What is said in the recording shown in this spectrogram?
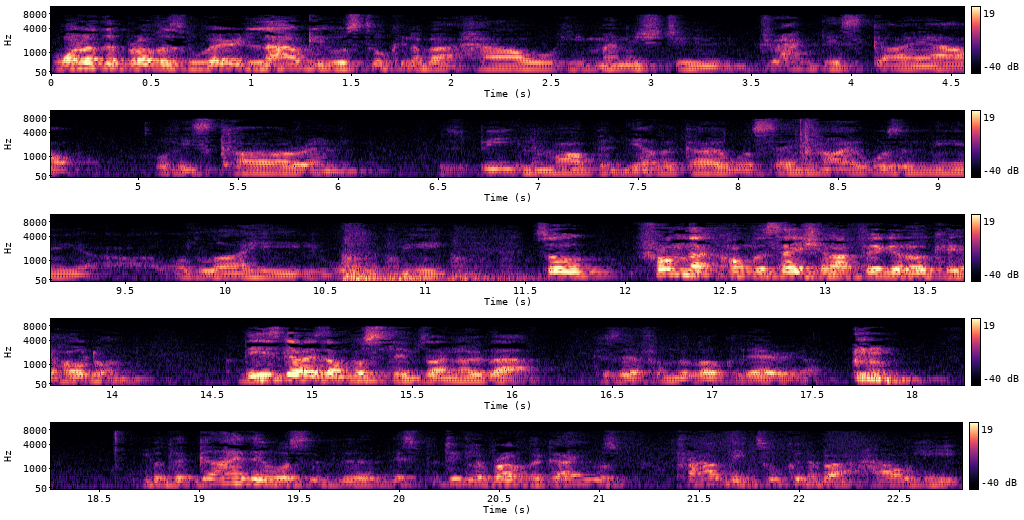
One of the brothers very loudly was talking about how he managed to drag this guy out of his car and was beating him up, and the other guy was saying, No, it wasn't me, wallahi, it wasn't me. So from that conversation, I figured, okay, hold on. These guys are Muslims, I know that, because they're from the local area. But the guy that was, the, this particular brother, the guy who was proudly talking about how he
